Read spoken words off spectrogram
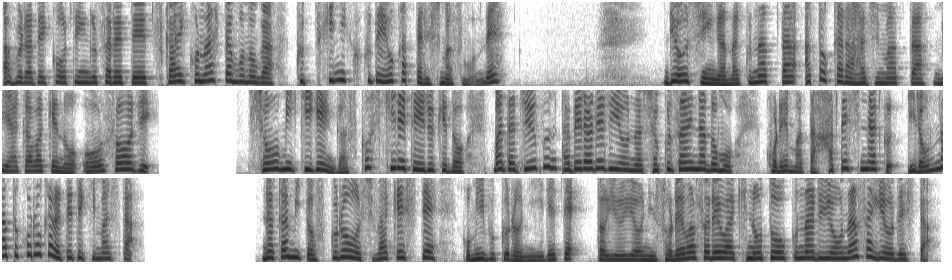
油でコーティングされて使いこなしたものがくっつきにくくてよかったりしますもんね。両親が亡くなった後から始まった宮川家の大掃除。賞味期限が少し切れているけど、まだ十分食べられるような食材なども、これまた果てしなくいろんなところから出てきました。中身と袋を仕分けしてゴミ袋に入れてというようにそれはそれは気の遠くなるような作業でした。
